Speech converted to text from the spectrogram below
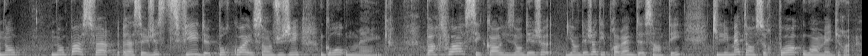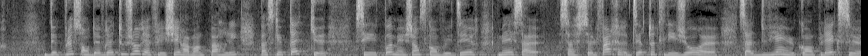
n'ont pas à se, justifier de pourquoi ils sont jugés gros ou maigres. Parfois, c'est car ils ont, déjà, des problèmes de santé qui les mettent en surpoids ou en maigreur. De plus, on devrait toujours réfléchir avant de parler parce que peut-être que c'est pas méchant ce qu'on veut dire, mais ça, ça se le faire dire tous les jours, euh, ça devient un complexe euh,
